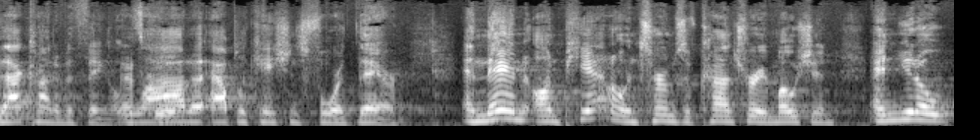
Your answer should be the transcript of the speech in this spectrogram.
That kind of a thing. A That's lot cool. of applications for it there. And then on piano, in terms of contrary motion, and you know,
